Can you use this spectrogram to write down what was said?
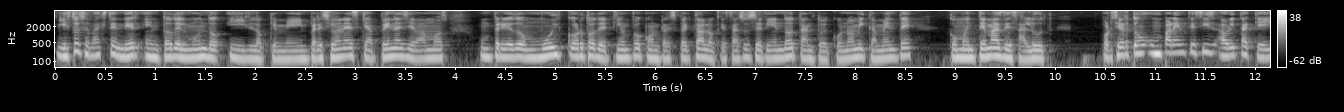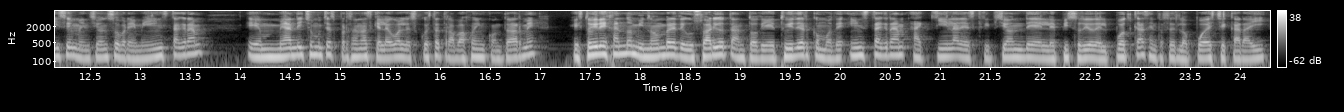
y esto se va a extender en todo el mundo y lo que me impresiona es que apenas llevamos un periodo muy corto de tiempo con respecto a lo que está sucediendo tanto económicamente como en temas de salud. Por cierto, un paréntesis, ahorita que hice mención sobre mi Instagram, eh, me han dicho muchas personas que luego les cuesta trabajo encontrarme. Estoy dejando mi nombre de usuario tanto de Twitter como de Instagram aquí en la descripción del episodio del podcast, entonces lo puedes checar ahí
